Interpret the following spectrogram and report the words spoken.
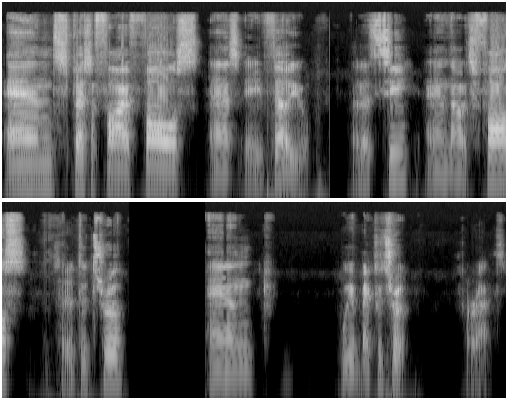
and specify false as a value. Let's see, and now it's false, set it to true, and we're back to true. Alright.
